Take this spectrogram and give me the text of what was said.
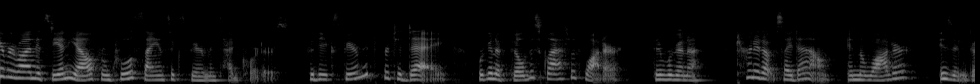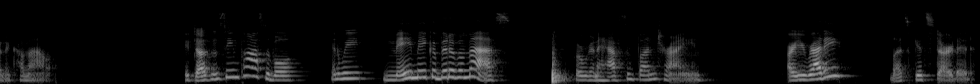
everyone, it's Danielle from Cool Science Experiments headquarters. For the experiment for today, we're going to fill this glass with water, then we're going to turn it upside down, and the water isn't going to come out. It doesn't seem possible, and we may make a bit of a mess, but we're going to have some fun trying. Are you ready? Let's get started.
